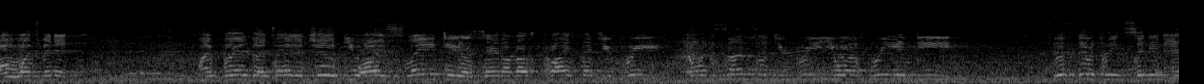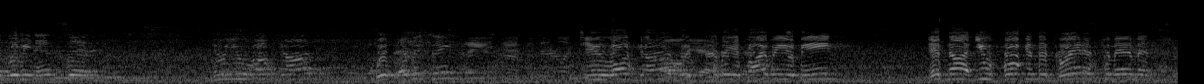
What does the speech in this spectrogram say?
or one minute. My friends, I tell you the truth, you are a slave to your sin unless Christ sets you free. And when the Son sets you free, you are free indeed. This difference between sinning and living in sin. Do you love God with everything? Do you love God oh, with every fiber of your being? If not, you've broken the greatest commandments.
